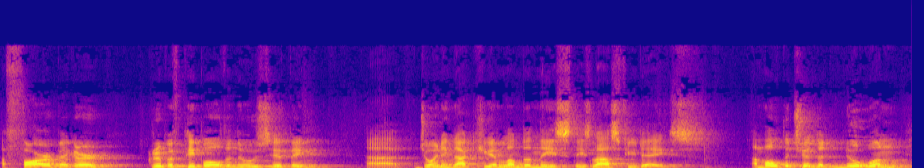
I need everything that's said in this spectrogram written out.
a far bigger group of people than those who have been uh, joining that queue in London these, these last few days. A multitude that no one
